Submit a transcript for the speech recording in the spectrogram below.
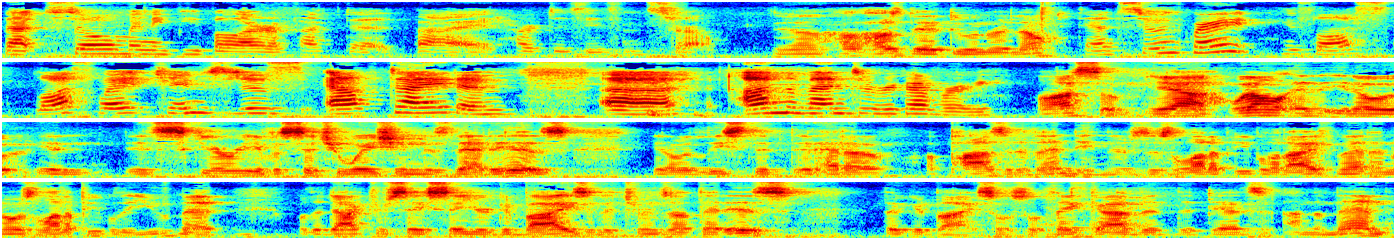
that so many people are affected by heart disease and stroke. Yeah, How, how's Dad doing right now? Dad's doing great. He's lost lost weight, changed his appetite, and uh, on the mend to recovery. Awesome. Yeah. Well, and you know, in as scary of a situation as that is, you know, at least it, it had a, a positive ending. There's there's a lot of people that I've met. I know there's a lot of people that you've met where the doctors say say your goodbyes, and it turns out that is the goodbye. So so thank God that, that Dad's on the mend.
